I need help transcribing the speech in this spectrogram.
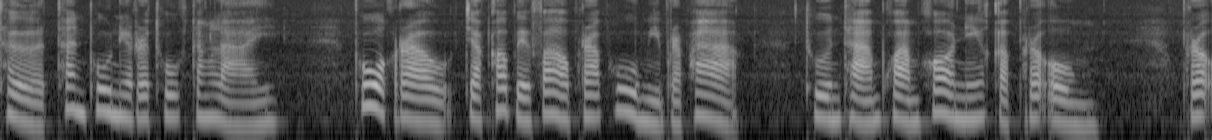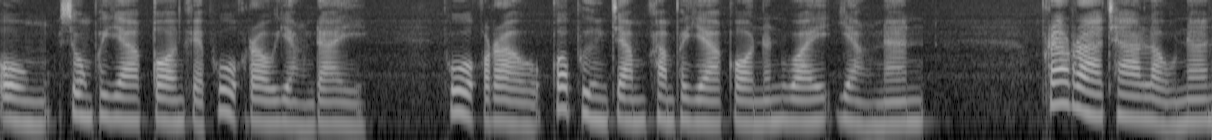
เถิดท่านผู้นิรทุกข์ทั้งหลาย พวกเราจะเข้าไปเฝ้าพระผู้มีพระภาค ทูลถามความข้อนี้กับพระองค์ พระองค์ทรงพยากรณ์แก่พวกเราอย่างใด พวกเราก็พึงจำคำพยากรณ์นั้นไว้อย่างนั้น พระราชาเหล่านั้น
